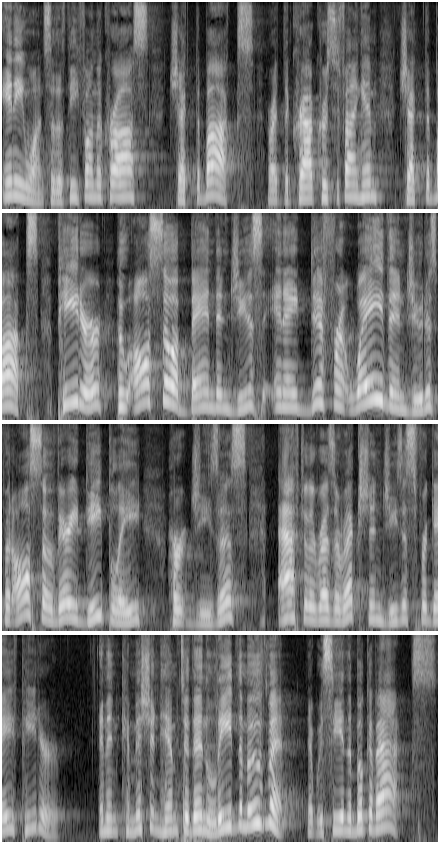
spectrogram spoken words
anyone. So the thief on the cross, check the box. Right? The crowd crucifying him, check the box. Peter, who also abandoned Jesus in a different way than Judas, but also very deeply hurt Jesus, after the resurrection, Jesus forgave Peter and then commissioned him to then lead the movement that we see in the book of Acts.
